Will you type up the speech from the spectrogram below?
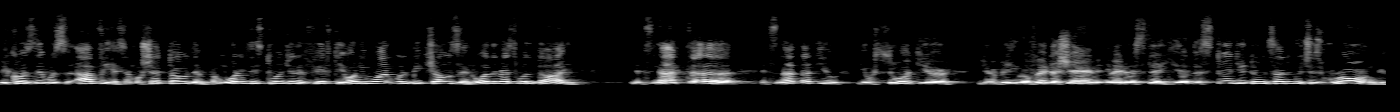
Because it was obvious, and Moshe told them, from all of these 250, only one will be chosen, all the rest will die. It's not. Uh, it's not that you you thought you're you're being Oved Hashem and you made a mistake. You understood you're doing something which is wrong.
